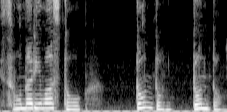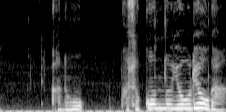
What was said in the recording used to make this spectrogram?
そうなりますと、どんどんどんどんあのパソコンの容量が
